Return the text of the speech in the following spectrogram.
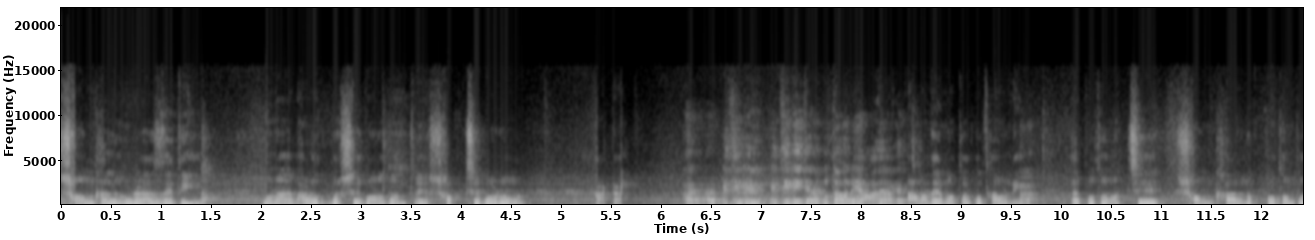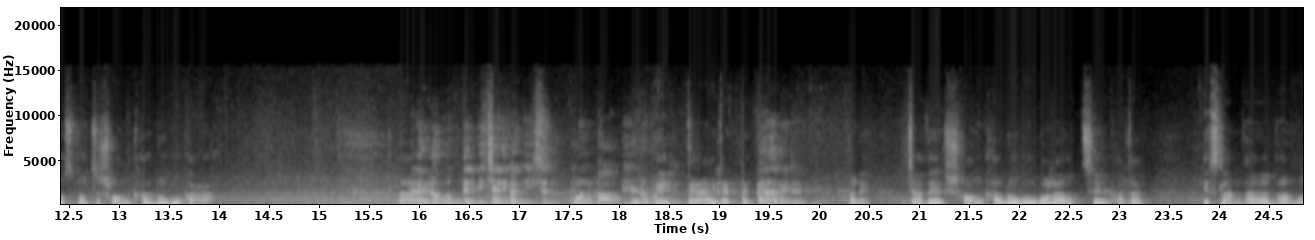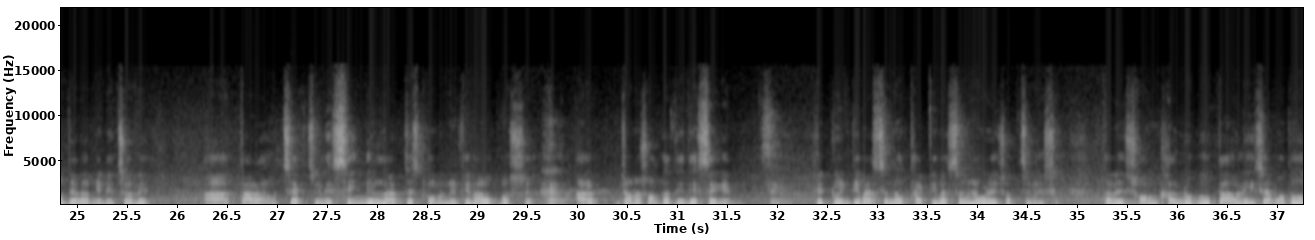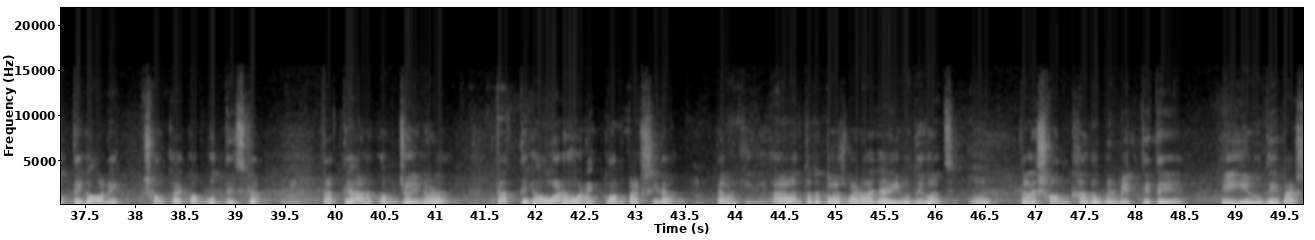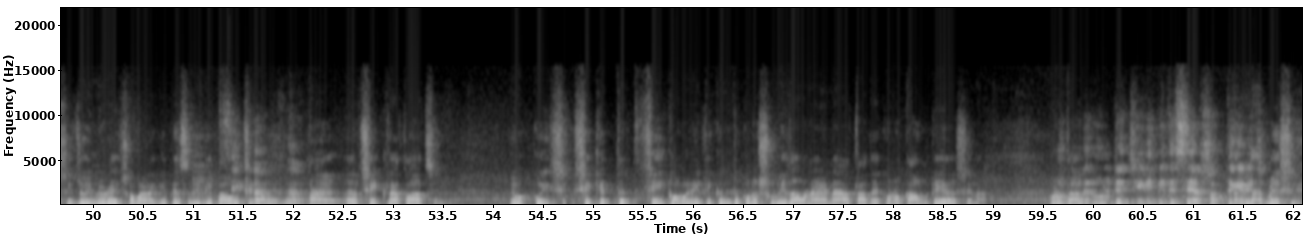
সংখ্যালঘুর রাজনীতি মনে হয় ভারতবর্ষের গণতন্ত্রের সবচেয়ে বড় কাটা। হ্যাঁ পৃথিবীর পৃথিবীতে কোথাও নেই আমাদের মতো কোথাও নেই। আর প্রথম হচ্ছে সংখ্যা প্রথম প্রশ্ন হচ্ছে সংখ্যালঘু কারা? প্যারামিটারটা মানে যাদের সংখ্যালঘু বলা হচ্ছে অর্থাৎ ইসলাম ধর্ম যারা মেনে চলে তারা হচ্ছে অ্যাকচুয়ালি সিঙ্গেল লার্জেস্ট কমিউনিটি ভারতবর্ষে হ্যাঁ। আর জনসংখ্যা দিক সেকেন্ড সে টোয়েন্টি পার্সেন্ট হোক থার্টি পার্সেন্ট হোক ওরাই সবচেয়ে বেশি। তাহলে সংখ্যালঘু তাহলে হিসাব মতো ওর থেকে অনেক সংখ্যায় কম বুদ্ধিস্টরা তার থেকে আরও কম জৈনরা তার থেকে আরও অনেক কম পার্সিরা এমনকি অন্তত দশ বারো হাজার ইহুদিও আছে। তাহলে সংখ্যালঘুর ভিত্তিতে এই ইহুদি পার্সি জৈনরাই সবার আগে ফেসিলিটি পাওয়া। হ্যাঁ। হ্যাঁ শিখরা তো আছে। এবং সেক্ষেত্রে সেই কমিউনিটি কিন্তু কোনো সুবিধাও নেয় না তাদের কোনো কাউন্টেই আসে না। তাদের উল্টে জিডিপিতে শেয়ার সব থেকে বেশি।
